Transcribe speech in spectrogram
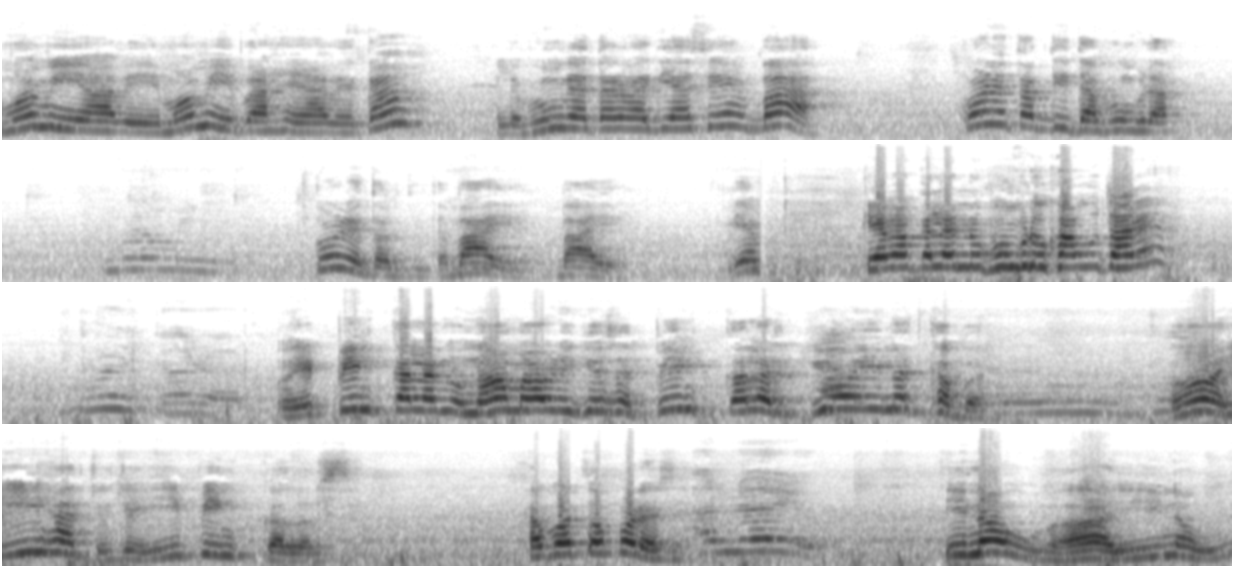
મમ્મી આવે, મમ્મી પાસે આવે કાં એટલે ભૂંગળા તળવા ગયા છે. બા, કોણે તર દીધા ભૂંગળા કોણે તર દીધા? બાય બાય એમ. કેવા કલરનું ભૂંગળું ખાવું તારે? એક પિંક કલરનું નામ આવડી ગયું છે. પિંક કલર કયો એ નથી ખબર. હા એ સાચું છે. એ પિંક કલર છે. ખબર તો પડે છે. એ નવું. હા એ નવું.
